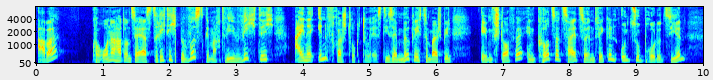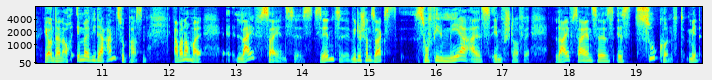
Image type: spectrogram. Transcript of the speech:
Aber Corona hat uns ja erst richtig bewusst gemacht, wie wichtig eine Infrastruktur ist, die es ermöglicht, zum Beispiel Impfstoffe in kurzer Zeit zu entwickeln und zu produzieren ja, und dann auch immer wieder anzupassen. Aber nochmal, Life Sciences sind, wie du schon sagst, so viel mehr als Impfstoffe. Life Sciences ist Zukunft mit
